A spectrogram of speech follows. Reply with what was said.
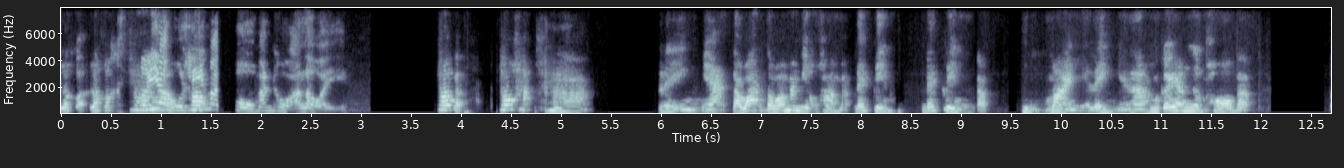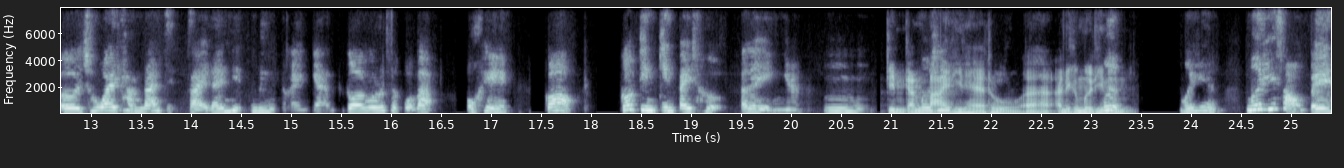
แล้วก็แล้วก็ข้าวเฮ้ยอย่าบูลลี่ข้าวมันโถมันโถอร่อยข้าวแบบข้าวหักหัก อะไรอย่างเงี้ย แต่ว่าแต่ว่ามันมีความแบบได้กลิ่นได้กลิ่นแบบหุงใหม่อะไรอย่างเงี้ยนะมันก็ยังยังพอแบบ เออช่วยทางด้านจิตใจได้นิดนึงอะไรเงี้ย ก็รู้สึกว่าแบบ โอเค ก็ก็กินกินไปเถอะอะไรอย่างเงี้ย อืม กินกันมือที่ตายที่แท้ทรูอ่าฮะอันนี้คือมือที่มือหนึ่งมื้อที่หนึ่งมื้อที่สองเป็น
